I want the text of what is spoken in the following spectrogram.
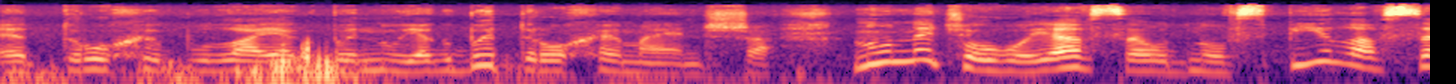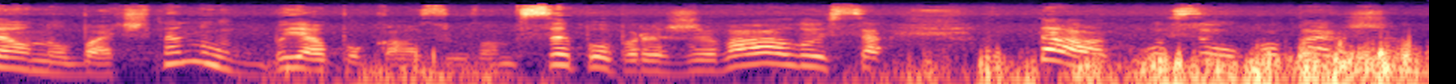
е, трохи була, якби ну якби трохи менша. Ну нічого, я все одно вспіла, все одно бачите. Ну я показую вам, все попереживалося. Так, ось о, по-перше, е,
